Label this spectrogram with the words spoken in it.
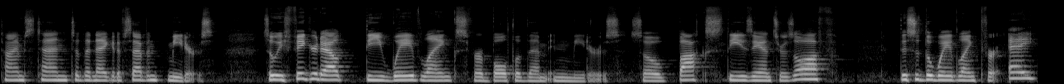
times 10 to the negative 7th meters. So we figured out the wavelengths for both of them in meters. So box these answers off. This is the wavelength for A,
